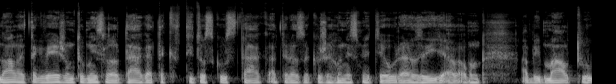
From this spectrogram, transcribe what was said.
no ale tak vieš, on to myslel tak a tak ty to skús tak a teraz akože ho nesmiete uraziť a on, aby mal tu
